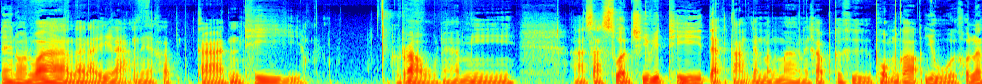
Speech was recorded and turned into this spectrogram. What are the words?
แน่นอนว่าหลาย ๆ อย่างเนี่ยครับ การที่เรานะฮะมีสัดส่วนชีวิตที่แตกต่างกันมาก ๆ นะครับ ก็คือผมก็อยู่คนละ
